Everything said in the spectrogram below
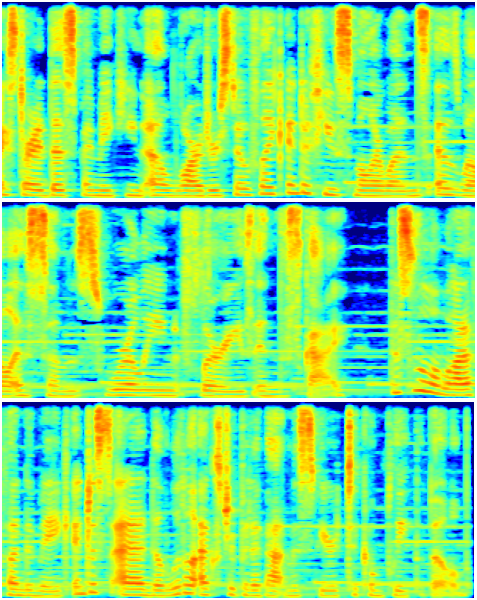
I started this by making a larger snowflake and a few smaller ones, as well as some swirling flurries in the sky. This was a lot of fun to make and just added a little extra bit of atmosphere to complete the build.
